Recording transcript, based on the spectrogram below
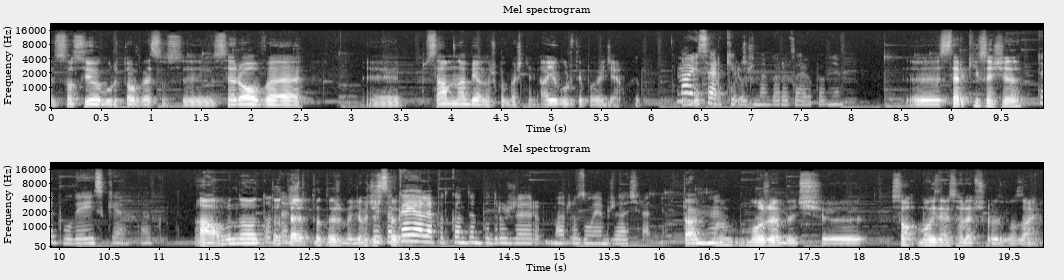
e, sosy jogurtowe, sosy serowe, e, sam nabiał na przykład właśnie, a jogurty powiedziałem chyba. No i serki różnego rodzaju pewnie. Serki w sensie, Typu wiejskie, tak. a no To to, też- też, to też będzie. Chociaż Jest to, ok, ale pod kątem podróży rozumiem, że średnio. tak, Mhm. no, może być, są, moim zdaniem są lepsze rozwiązania.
